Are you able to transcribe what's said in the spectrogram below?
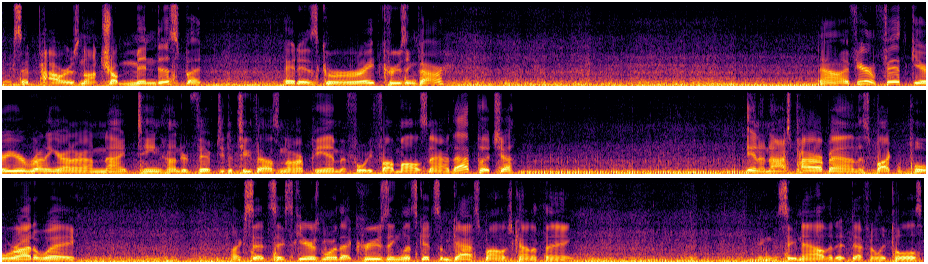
Like I said, power is not tremendous, but it is great cruising power. Now, if you're in fifth gear, you're running around around 1950 to 2000 RPM at 45 miles an hour. That puts you in a nice power band. This bike will pull right away. Like I said, six gears, more of that cruising. Let's get some gas mileage kind of thing. You can see now that it definitely pulls.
